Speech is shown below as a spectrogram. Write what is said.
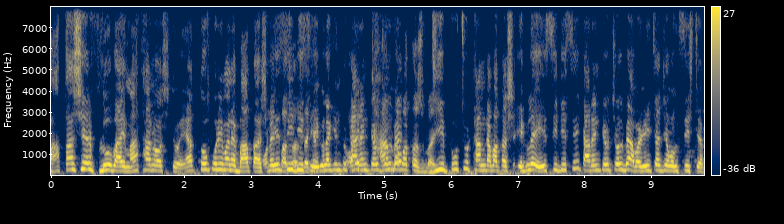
বাতাসের ফ্লো ভাই মাথা নষ্ট এত পরিমাণে বাতাস অনেক বাতাস, এসিডিসি দেখেন। কিন্তু কারেন্টেও চলবে। বাতাস জি প্রচুর ঠান্ডা বাতাস এগুলো এসিডিসি কারেন্টেও চলবে আবার rechargeable system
